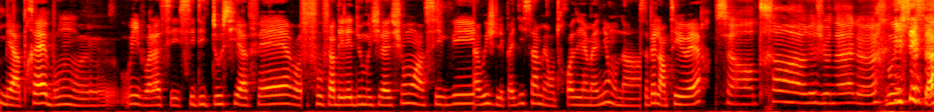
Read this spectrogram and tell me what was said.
Mais après, bon, euh, oui, voilà, c'est des dossiers à faire. Il faut faire des lettres de motivation, un CV. Ah oui, je l'ai pas dit ça, mais en troisième année, on a, ça s'appelle un TER. C'est un train régional. Euh. Oui, c'est ça.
